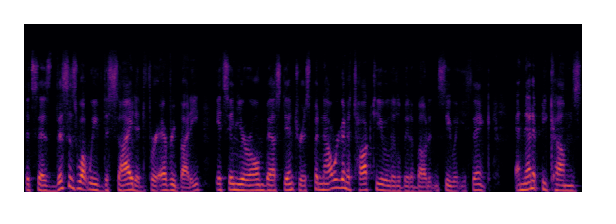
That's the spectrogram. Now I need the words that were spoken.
that says, this is what we've decided for everybody. It's in your own best interest. But now we're going to talk to you a little bit about it and see what you think. And then it becomes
